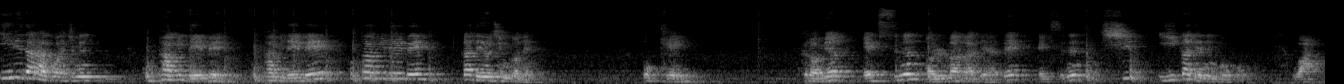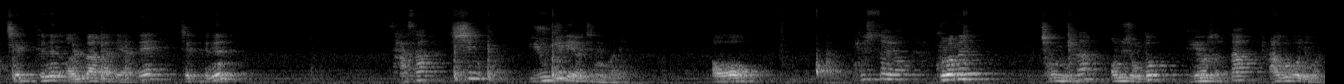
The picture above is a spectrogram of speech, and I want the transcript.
1이다라고 하시면 곱하기 4배, 곱하기 4배, 곱하기 4배가 되어진 거네. 오케이. 그러면 x는 얼마가 돼야 돼? x는 12가 되는 거고 와, z는 얼마가 돼야 돼? z는 44, 16이 되어지는 거네. 오, 됐어요. 그러면 정리가 어느 정도 되어졌다 라고 보는 거예요.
